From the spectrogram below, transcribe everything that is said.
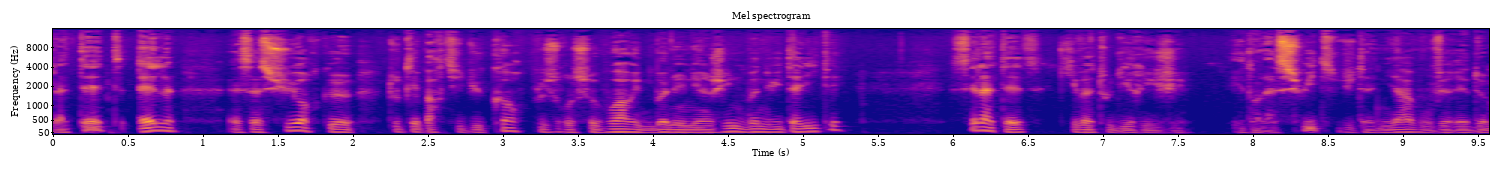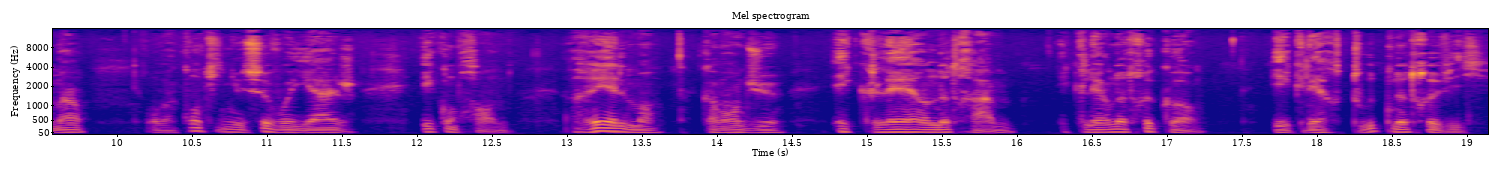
La tête, elle, elle s'assure que toutes les parties du corps puissent recevoir une bonne énergie, une bonne vitalité. C'est la tête qui va tout diriger. Et dans la suite du Tanya, vous verrez demain, on va continuer ce voyage et comprendre réellement comment Dieu éclaire notre âme, éclaire notre corps, éclaire toute notre vie.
